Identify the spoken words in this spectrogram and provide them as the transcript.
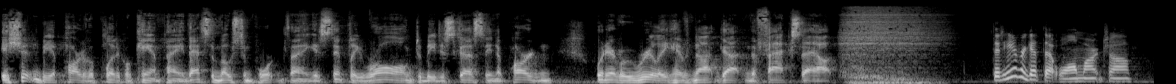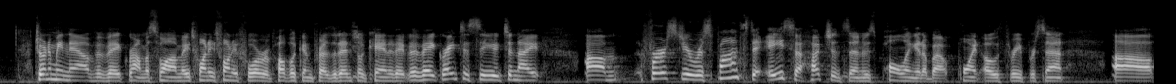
it shouldn't be a part of a political campaign. That's the most important thing. It's simply wrong to be discussing a pardon whenever we really have not gotten the facts out. Did he ever get that Walmart job? Joining me now, Vivek Ramaswamy, 2024 Republican presidential candidate. Vivek, great to see you tonight. Um, first, your response to Asa Hutchinson, who's polling at about 0.03 percent, uh,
